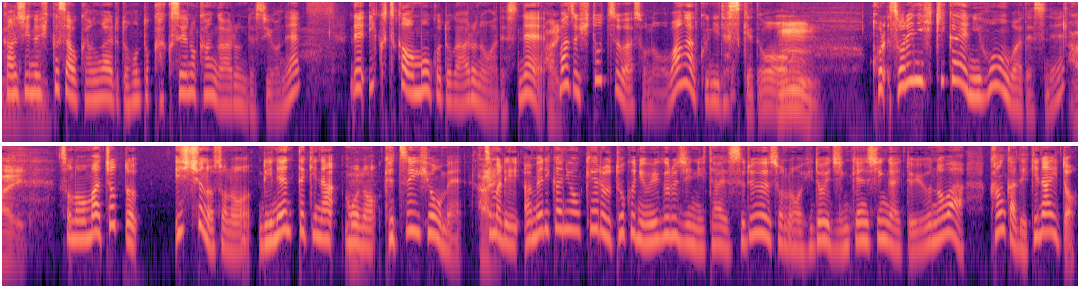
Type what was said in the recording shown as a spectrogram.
関心の低さを考えると本当覚醒の感があるんですよね。でいくつか思うことがあるのはですね、はい、まず一つはその我が国ですけど、うん、これそれに引き換え日本はですね、はい、そのまあちょっと一種のその理念的なもの、うん、決意表明、はい、つまりアメリカにおける特にウイグル人に対するそのひどい人権侵害というのは看過できないと、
